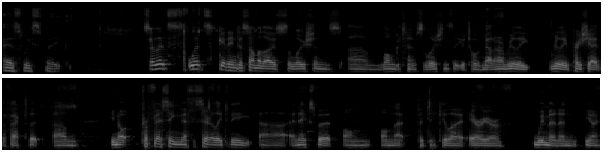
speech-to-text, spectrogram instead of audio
as we speak. So let's let's get into some of those solutions, um, longer term solutions that you're talking about. And I really really appreciate the fact that um, you're not professing necessarily to be uh, an expert on on that particular area of women. And you know,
